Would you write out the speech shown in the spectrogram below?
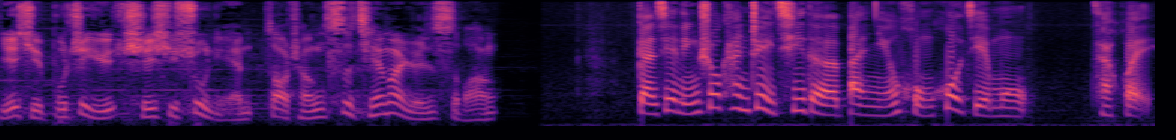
也许不至于持续数年，造成四千万人死亡。感谢您收看这期的《百年红货》节目，再会。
